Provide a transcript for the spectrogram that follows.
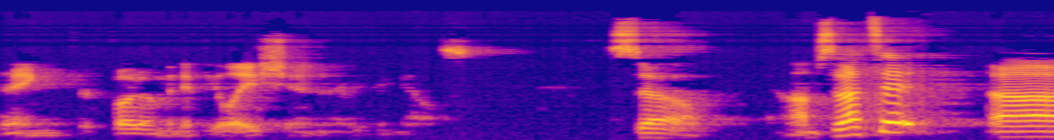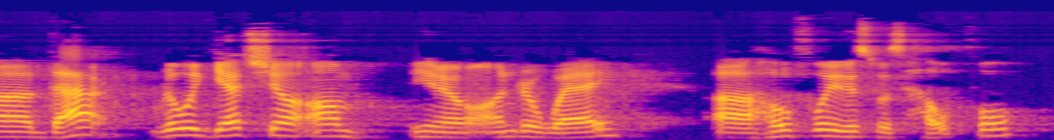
thing for photo manipulation and everything else. So, um, so that's it. Uh, that really gets you um you know underway. Uh, hopefully, this was helpful,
